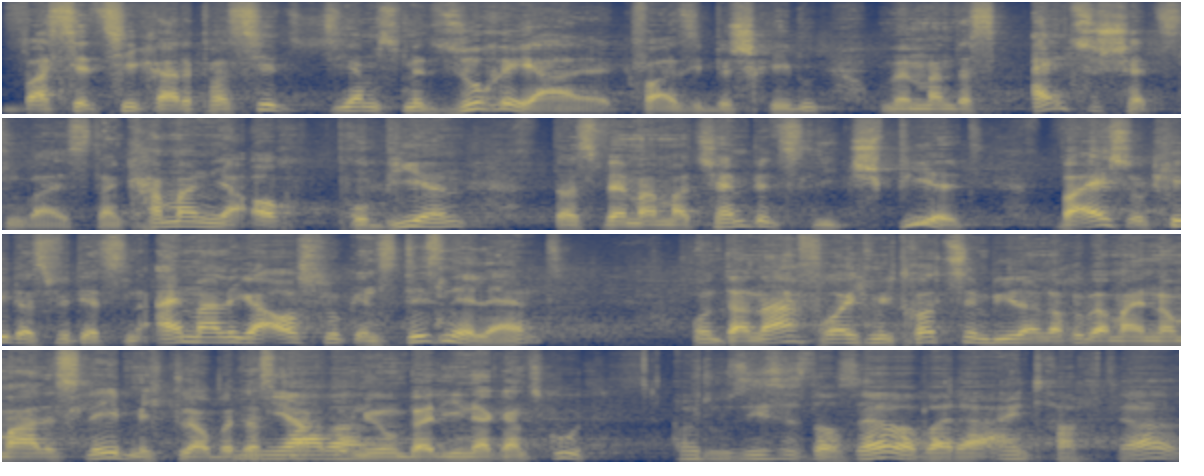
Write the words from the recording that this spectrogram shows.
was jetzt hier gerade passiert, Sie haben es mit surreal quasi beschrieben. Und wenn man das einzuschätzen weiß, dann kann man ja auch probieren, dass wenn man mal Champions League spielt, weiß, okay, das wird jetzt ein einmaliger Ausflug ins Disneyland. Und danach freue ich mich trotzdem wieder noch über mein normales Leben. Ich glaube, das Ja, macht Union Berliner ganz gut. Aber du siehst es doch selber bei der Eintracht, ja.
